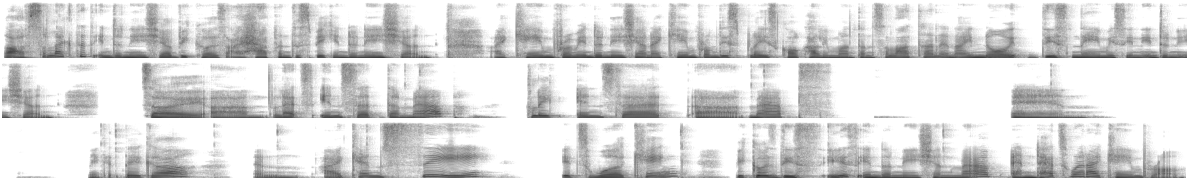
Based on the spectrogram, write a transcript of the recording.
So I've selected Indonesia because I happen to speak Indonesian. I came from Indonesia and I came from this place called Kalimantan Selatan, and I know it, this name is in Indonesian. So um, let's insert the map. Click Insert uh, Maps and make it bigger. And I can see it's working because this is Indonesian map and that's where I came from,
